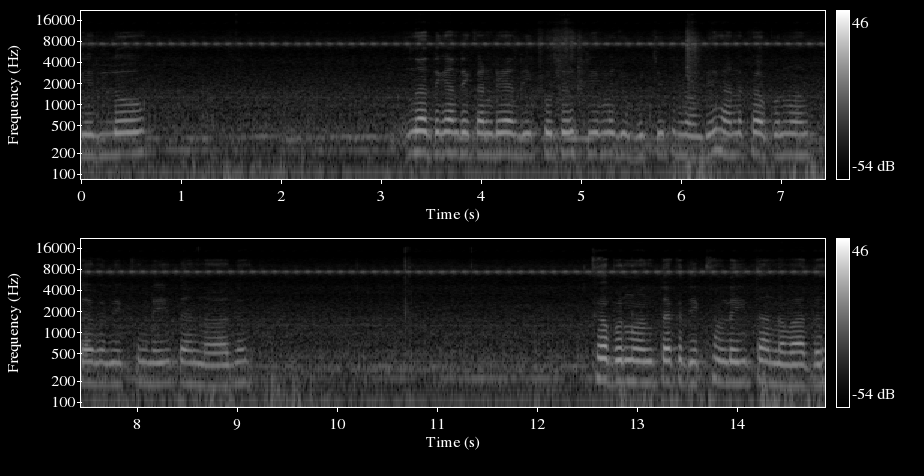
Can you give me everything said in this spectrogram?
ਕਿਲੋ, ਨਦੀਆਂ ਦੇ ਕੰਢਿਆਂ ਦੀ ਕੁਦਰਤੀ ਮਜ਼ਬੂਤੀ ਖਿਲਾਉਂਦੇ ਹਨ ਖਬਰ ਨੂੰ ਅੰਤ ਤੱਕ ਵੇਖਣ ਲਈ ਧੰਨਵਾਦ। ਖਬਰ ਨੂੰ ਅੰਤ ਤੱਕ ਦੇਖਣ ਲਈ ਧੰਨਵਾਦ।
